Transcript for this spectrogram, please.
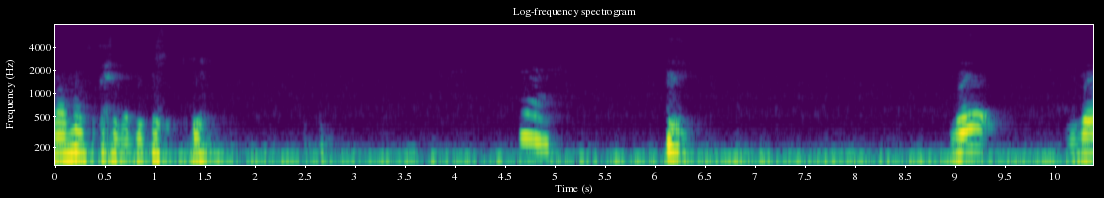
ngomong suka nggak dipikir ya gue gue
